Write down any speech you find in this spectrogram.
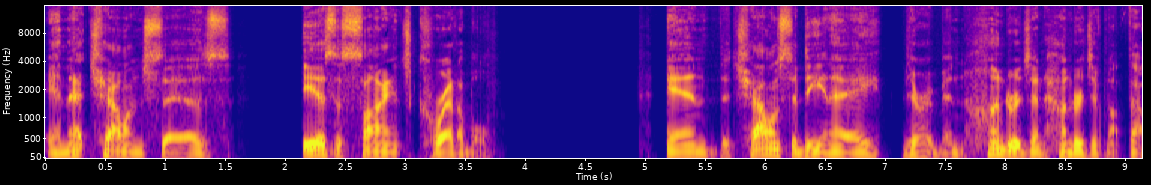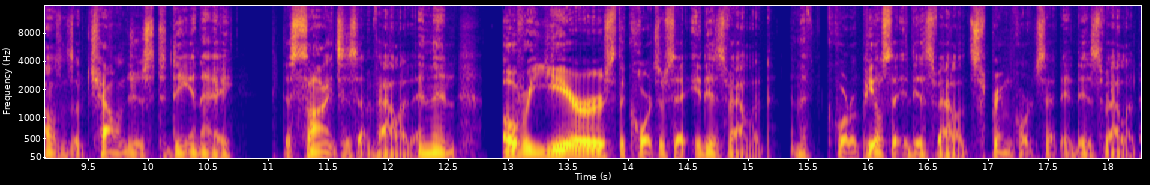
and that challenge says, is the science credible? And the challenge to DNA, there have been hundreds and hundreds, if not thousands, of challenges to DNA. The science isn't valid. And then over years, the courts have said it is valid. And the Court of Appeals said it is valid. The Supreme Court said it is valid.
